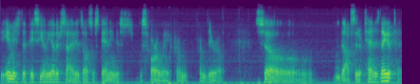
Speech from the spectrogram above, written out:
the image that they see on the other side is also standing this, this far away from, from 0. So the opposite of 10 is negative 10.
